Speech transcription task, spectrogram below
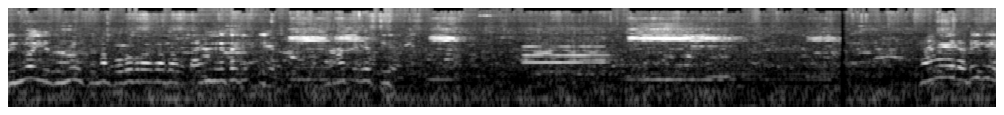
ಇನ್ನೂ ಇನ್ನೂ ಜನ ಬರೋದ್ರಾಗ ಟೈಮ್ ಲೇಟ್ ಆಗೈತಿ ನಾ ಆಗೈತಿ ಹೆಂಗೈತೆ ಅಡಿಗೆ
